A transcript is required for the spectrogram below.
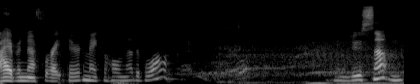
I have enough right there to make a whole nother block. You can do something.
